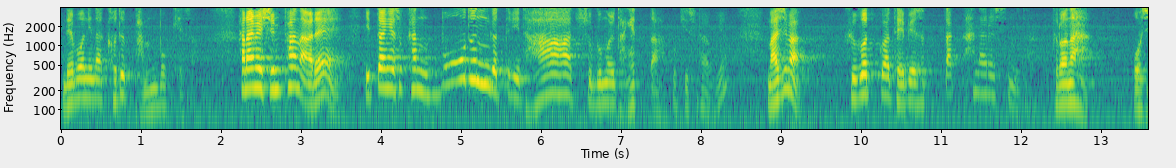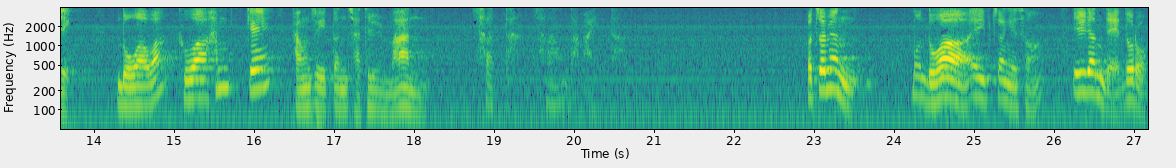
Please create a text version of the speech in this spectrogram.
네 번이나 거듭 반복해서 하나님의 심판 아래 이 땅에 속한 모든 것들이 다 죽음을 당했다고 기술하고요. 마지막 그것과 대비해서 딱 하나를 씁니다. 그러나 오직 노아와 그와 함께 방주에 있던 자들만 살았다. 살아남아 있다. 어쩌면 뭐 노아의 입장에서 1년 내도록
